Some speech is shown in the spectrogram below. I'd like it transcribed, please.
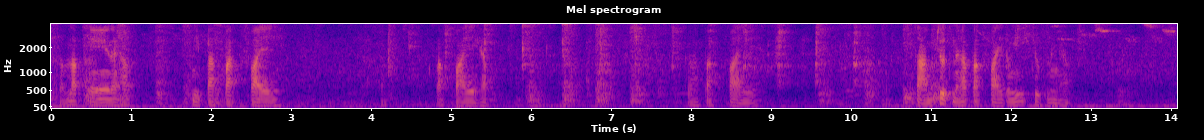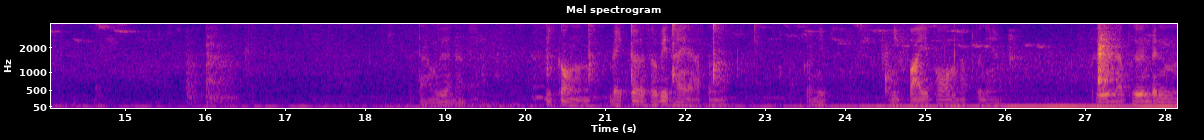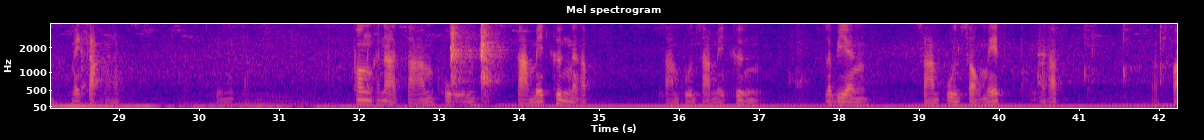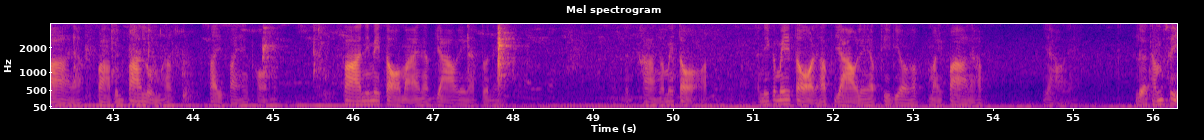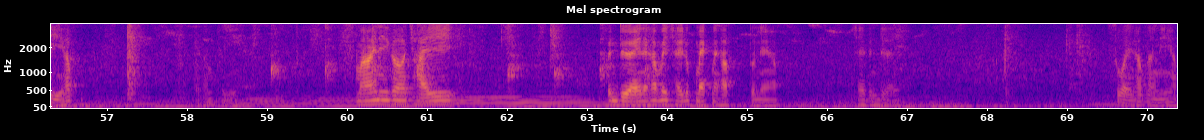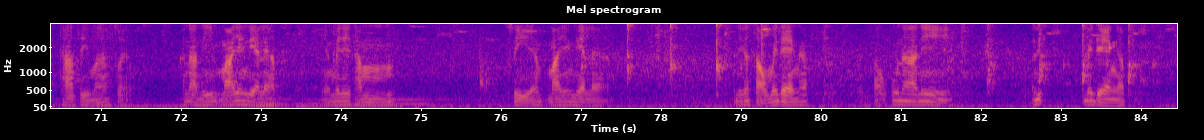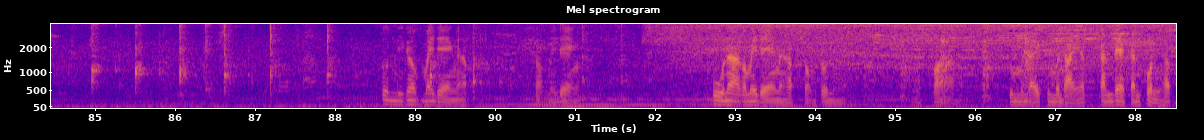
สำหรับเอนะครับ มีปลั๊กปลั๊กไฟปลั๊กไฟครับก็ปลั๊กไฟสามจุดนะครับปลั๊กไฟตรงนี้อีกจุดหนึ่งครับ ต่าง เลื่อนนะมีกล่องเบเกอร์เซอร์วิสให้นะครับตัวนี้ก็มีมีไฟพร้อมครับตัวนี้พื้นนะพื้นเป็นไม้สักนะครับพื้นไม้สักห้องขนาดสามคูณสามเมตรครึ่งนะครับสามคูณสามเมตรครึ่งระเบียงสามคูณสองเมตรนะครับฝ้านะฝ้าเป็นฝ้าหลุมครับ ใส่ไฟให้พร้อมฝ้านี่ไม่ต่อไม้นะครับ ยาวเลยนะตัวนี้ ด้านข้างก็ไม่ต่อครับ อันนี้ก็ไม่ต่อนะครับ ยาวเลยครับ ทีเดียวครับ ไม้ฟ้านะครับ ยาวเลย เหลือทำสีครับเหลือทำสี ไม้นี้ก็ใช้ เป็นเดือยนะครับ ไม่ใช้ลูกแม็กนะครับ ตัวนี้ครับ ใช้เป็นเดือย สวยครับหลังนี้ครับ ทาสีมาสวย ขนาดนี้ไม้ยังเนียนเลยครับ ยังไม่ได้ทำสีไม้ยังเนียนเลยครับ อันนี้ก็เสาไม่แดงครับ เสาคู่หน้านี่ อันนี้ไม่แดงครับ ต้นนี้ก็ไม่แดงนะครับ เสาไม่แดง คู่หน้าก็ไม่แดงนะครับสองต้นนะครับฟ้าคุมบันไดคุมบันไดครับ กันแดดกันฝนครับ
